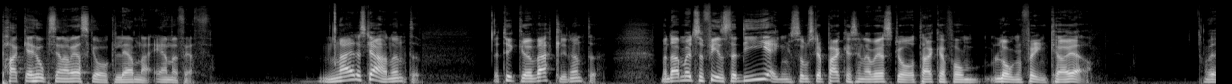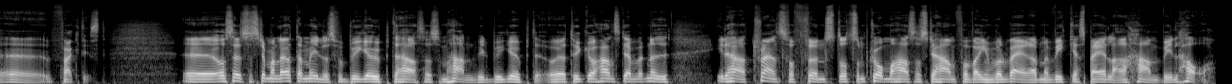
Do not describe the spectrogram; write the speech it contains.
packa ihop sina väskor och lämna MFF? Nej, det ska han inte. Det tycker jag verkligen inte. Men däremot så finns det ett gäng som ska packa sina väskor och tacka för en lång och fin karriär. Eh, eh, faktiskt. Eh, och sen så ska man låta Milos få bygga upp det här så som han vill bygga upp det. Och jag tycker han ska nu i det här transferfönstret som kommer här så ska han få vara involverad med vilka spelare han vill ha.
